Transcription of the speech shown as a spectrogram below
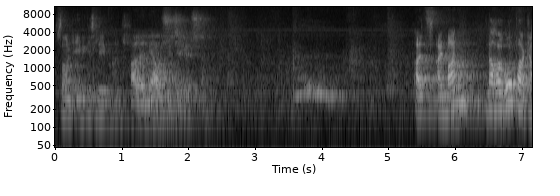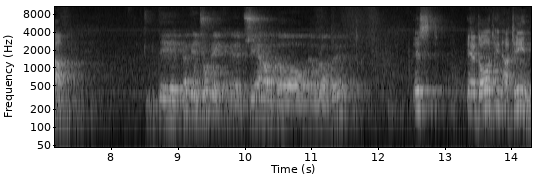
sondern ewiges Leben hat. ale miał życie wieczne. Als ein Mann nach Europa kam, Gdy pewien człowiek e, przyjechał do Europy ist er dort in Athen.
